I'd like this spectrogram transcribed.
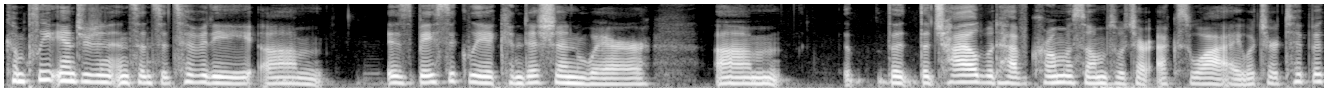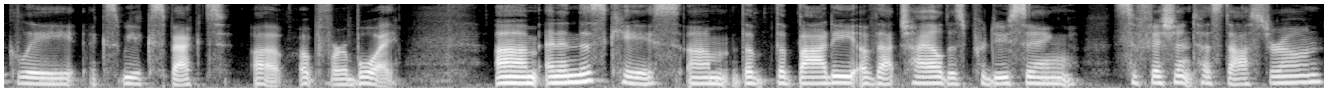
complete androgen insensitivity um, is basically a condition where um, the the child would have chromosomes which are XY, which are typically ex- we expect uh, for a boy. Um, and in this case, um, the the body of that child is producing sufficient testosterone,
